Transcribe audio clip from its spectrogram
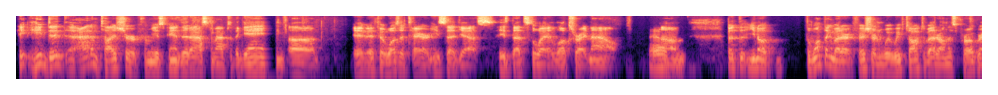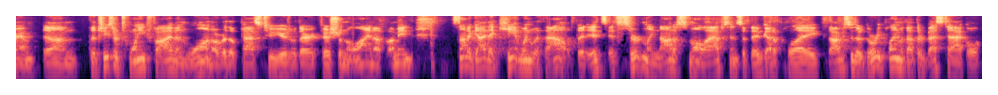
He, he did. Adam Teicher from ESPN did ask him after the game. Uh, if, if it was a tear, and he said yes. He's, that's the way it looks right now. Yeah. Um, but the, you know, the one thing about Eric Fisher, and we, we've talked about it on this program, um, the Chiefs are 25 and one over the past two years with Eric Fisher in the lineup. I mean, it's not a guy they can't win without, but it's it's certainly not a small absence if they've got to play. Obviously, they're, they're already playing without their best tackle.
